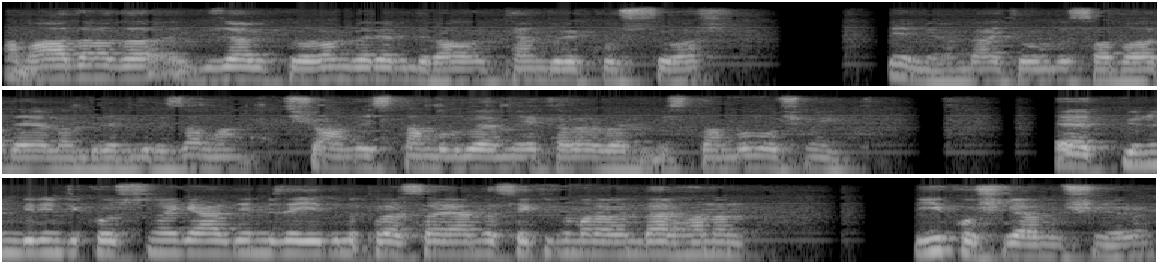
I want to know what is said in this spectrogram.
Ama Adana'da güzel bir program verebilir. Tendürek koşusu var. Bilmiyorum belki onu da sabaha değerlendirebiliriz ama şu anda İstanbul'u vermeye karar verdim. İstanbul hoşuma gitti. Evet günün birinci koşusuna geldiğimizde 7'li plasa ayağında 8 numara Önderhan'ın iyi koşacağını düşünüyorum.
